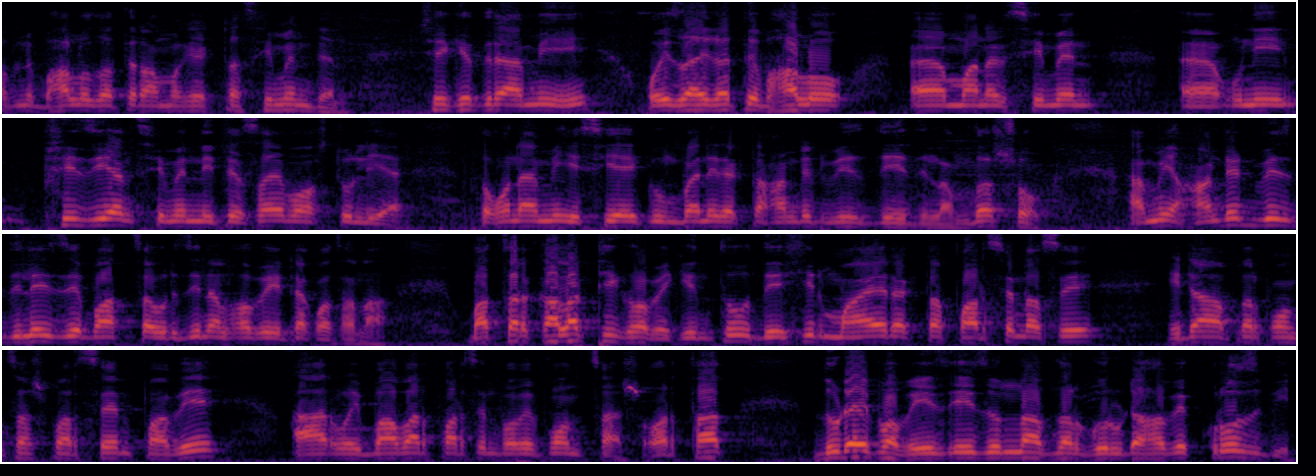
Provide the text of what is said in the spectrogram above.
আপনি ভালো জাতের আমাকে একটা সিমেন্ট দেন। সেই ক্ষেত্রে আমি ওই জায়গাতে ভালো মানের সিমেন্ট উনি ফ্রিজিয়ান সিমেন্ট নিতে চায় বা অস্ট্রেলিয়া। তখন আমি এসিআই কোম্পানির একটা হান্ড্রেড বীজ দিয়ে দিলাম। দর্শক, আমি হান্ড্রেড বীজ দিলেই যে বাচ্চা অরিজিনাল হবে, এটা কথা না। বাচ্চার কালার ঠিক হবে, কিন্তু দেশির মায়ের একটা পার্সেন্ট আছে, এটা আপনার পঞ্চাশ পার্সেন্ট পাবে। আর ওই বাবার পার্সেন্ট পাবে পঞ্চাশ। অর্থাৎ দুটাই পাবে। এই- জন্য আপনার গরুটা হবে ক্রসবিট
